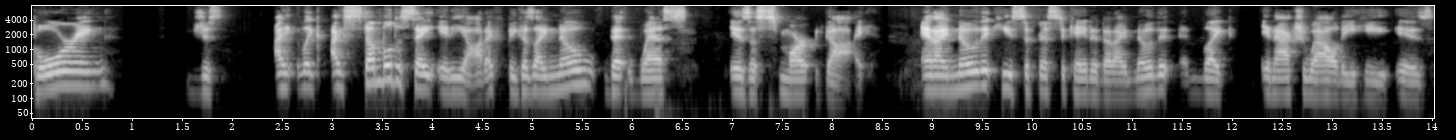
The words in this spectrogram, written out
boring, just I like I stumble to say idiotic because I know that Wes is a smart guy. And I know that he's sophisticated and I know that like in actuality he is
